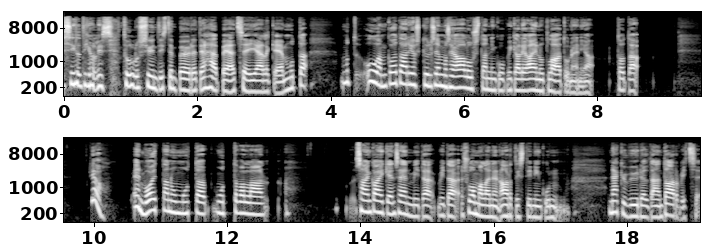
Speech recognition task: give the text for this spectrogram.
silti olisi tullut syntisten pöydät ja häpeät sen jälkeen, mutta, mutta UMK tarjosi kyllä semmoisen alustan, niin kuin mikä oli ainutlaatuinen ja tota, joo, en voittanut, mutta, mutta tavallaan sain kaiken sen, mitä, mitä suomalainen artisti niin kuin näkyvyydeltään tarvitsee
